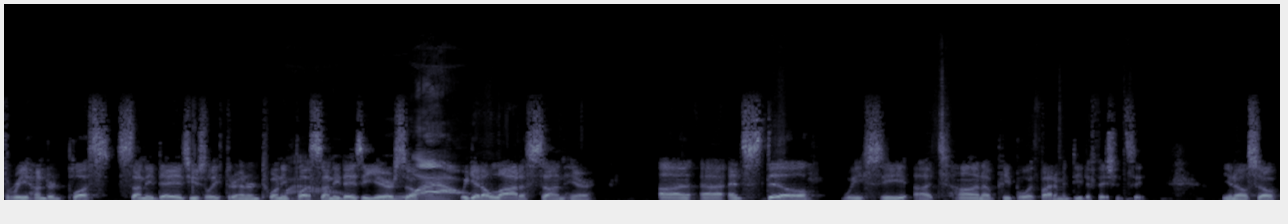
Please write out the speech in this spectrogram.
300 plus sunny days, usually 320 wow. plus sunny days a year. So wow. we get a lot of sun here. Uh, uh, and still, we see a ton of people with vitamin D deficiency. You know, so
